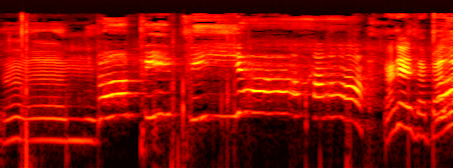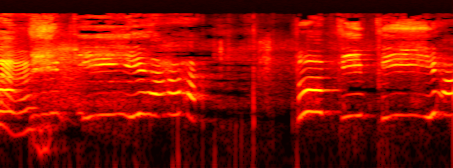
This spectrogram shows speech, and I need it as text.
Um. Papi via! Sta parlando? Papi via! Papi via!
